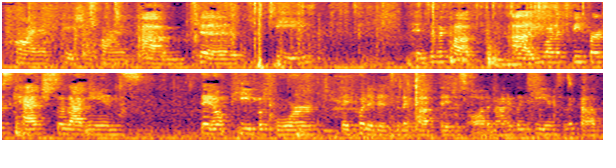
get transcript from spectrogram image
client, patient client, um, to pee into the cup. Uh, you want it to be first catch, so that means they don't pee before they put it into the cup. They just automatically pee into the cup.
